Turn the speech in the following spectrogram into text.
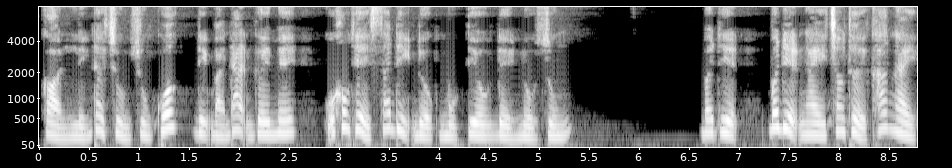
Còn lính đặc chủng Trung Quốc định bán đạn gây mê cũng không thể xác định được mục tiêu để nổ súng. Bất điện, bất điện ngay trong thời khắc này,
